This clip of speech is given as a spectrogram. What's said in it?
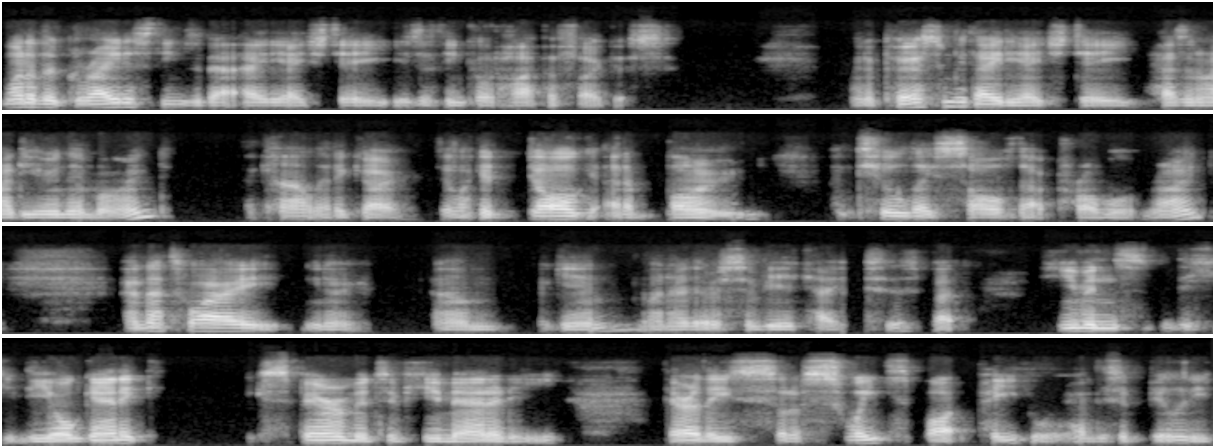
one of the greatest things about ADHD is a thing called hyperfocus. When a person with ADHD has an idea in their mind, they can't let it go. They're like a dog at a bone until they solve that problem, right? And that's why, you know, um, again, I know there are severe cases, but humans, the, the organic experiment of humanity, there are these sort of sweet spot people who have this ability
